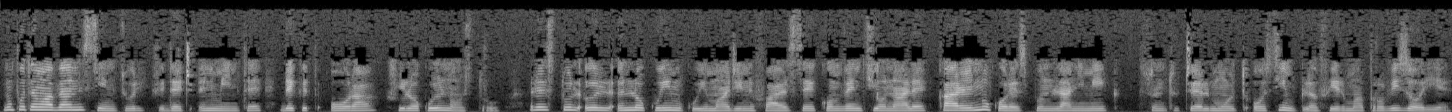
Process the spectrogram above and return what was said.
Nu putem avea în simțuri și deci în minte decât ora și locul nostru. Restul îl înlocuim cu imagini false, convenționale, care nu corespund la nimic, sunt cel mult o simplă firmă provizorie.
